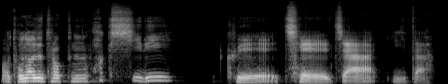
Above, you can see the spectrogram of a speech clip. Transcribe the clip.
어, 도널드 트럼프는 확실히 그의 제자이다.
